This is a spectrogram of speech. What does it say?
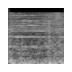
you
